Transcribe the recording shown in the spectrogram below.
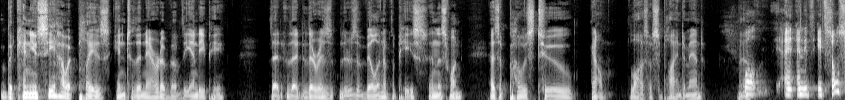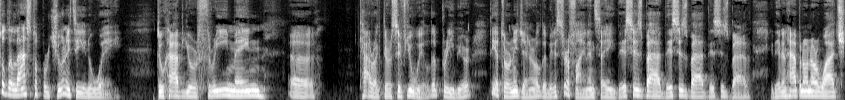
but can you see how it plays into the narrative of the NDP? that that there is there's a villain of the piece in this one, as opposed to you know laws of supply and demand. Yeah. Well, and, and it's it's also the last opportunity in a way to have your three main uh, characters, if you will, the premier, the attorney general, the minister of finance, saying this is bad, this is bad, this is bad. It didn't happen on our watch.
